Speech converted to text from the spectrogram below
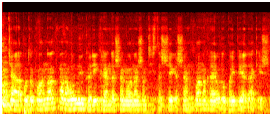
nagy állapotok vannak, van, ahol működik rendesen, normálisan, tisztességesen, vannak rá európai példák is.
